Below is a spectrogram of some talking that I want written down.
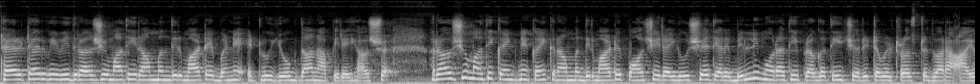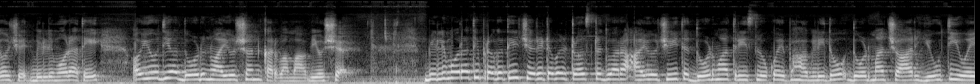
ઠેર ઠેર વિવિધ રાજ્યોમાંથી રામ મંદિર માટે બને એટલું યોગદાન આપી રહ્યા છે. રાજ્યોમાંથી કંઈક ને કંઈક રામ મંદિર માટે પહોંચી રહ્યું છે. ત્યારે બિલ્લીમોરાથી પ્રગતિ ચેરિટેબલ ટ્રસ્ટ દ્વારા આયોજિત બિલ્લીમોરાથી અયોધ્યા દોડનું આયોજન કરવામાં આવ્યું છે. બિલીમોરાથી પ્રગતિ ચેરિટેબલ ટ્રસ્ટ દ્વારા આયોજિત દોડમાં ત્રીસ લોકોએ ભાગ લીધો. દોડમાં ચાર યુવતીઓએ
